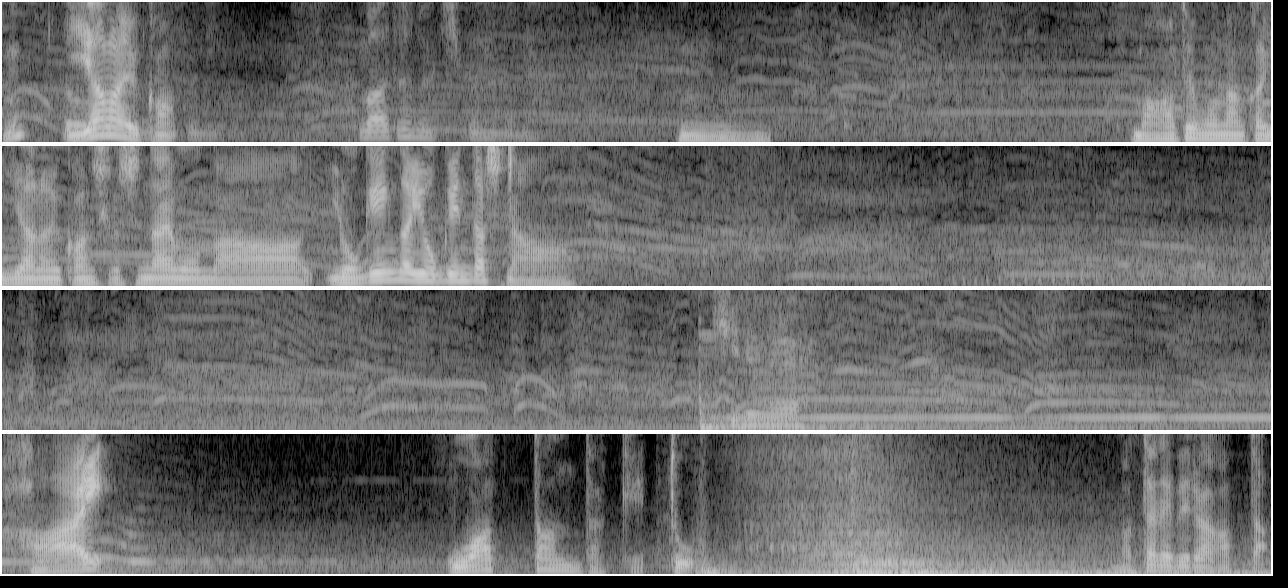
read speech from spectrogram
ん？嫌な予感。またの機会だねうん。まあでもなんか嫌な予感しかしないもんな。予言が予言だしな。綺麗。はい。終わったんだけど。またレベル上がった。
